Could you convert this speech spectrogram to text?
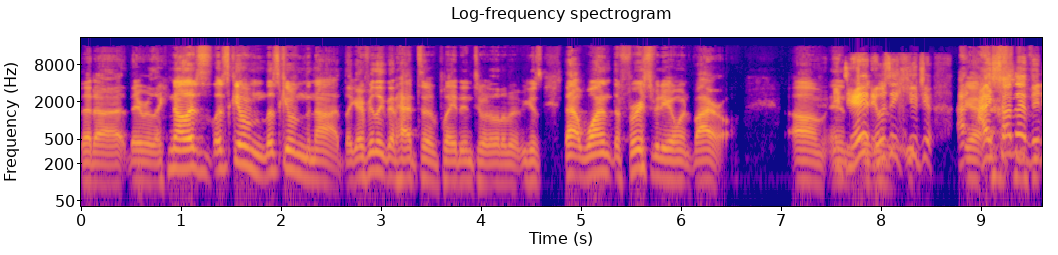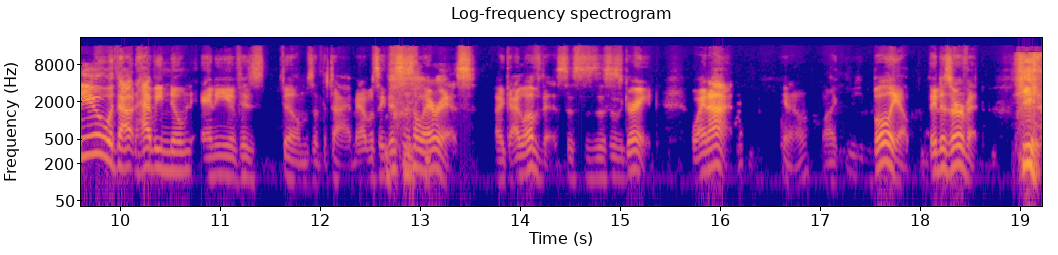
that uh they were like, no, let's let's give him let's give him the nod. Like I feel like that had to have played into it a little bit because that one the first video went viral. Um, it and did. It was a huge. I, yeah. I saw that video without having known any of his films at the time, and I was like, "This is hilarious! Like, I love this. This is this is great. Why not? You know, like bully them. They deserve it." Yeah.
